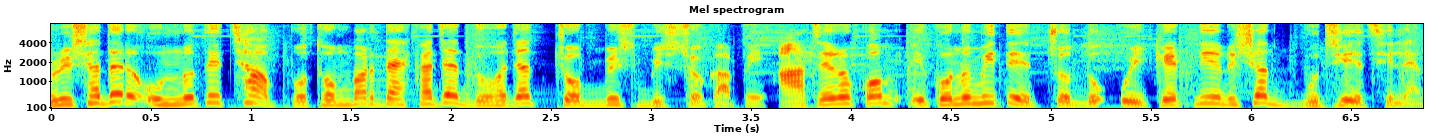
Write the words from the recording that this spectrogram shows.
ঋষাদের উন্নতির ছাপ প্রথমবার দেখা যায় দু বিশ্বকাপে। আটেরো কম ইকোনমিতে চোদ্দ উইকেট নিয়ে ঋষাদ বুঝিয়েছিলেন।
